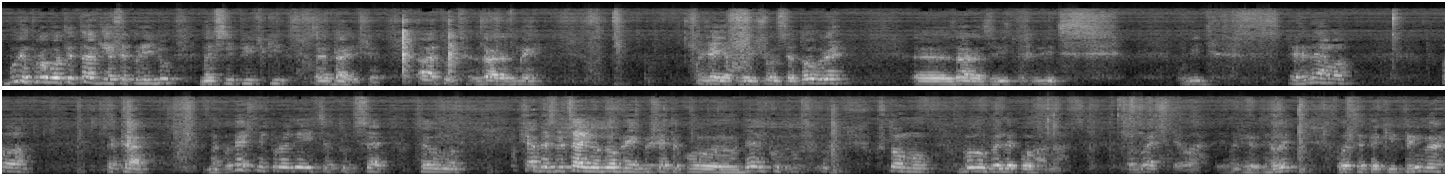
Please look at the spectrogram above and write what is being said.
будемо пробувати так, я ще прийду на всі пічки е, далі. А тут зараз ми. Вже я пройшовся добре. Е, зараз від, від, така наконечник продається, тут все, все воно. Ще би, звичайно, добре, якби ще таку дельку в, в тому було б непогано. О, Бачите, о, і ми взяли. Оце такий тример,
